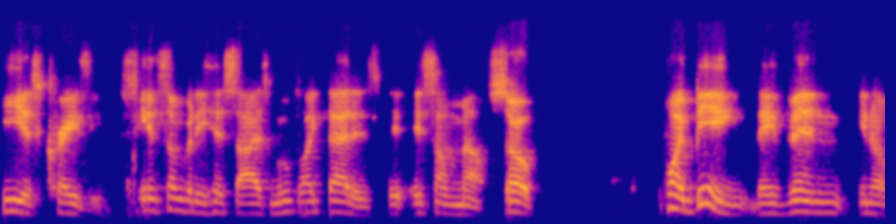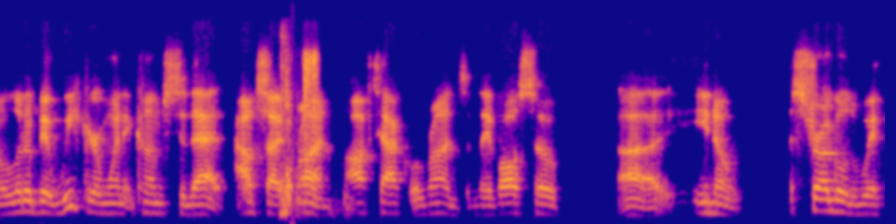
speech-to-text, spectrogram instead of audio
he is crazy. Seeing somebody his size move like that is is something else. So point being, they've been, you know, a little bit weaker when it comes to that outside run, off tackle runs, and they've also, uh, you know, struggled with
